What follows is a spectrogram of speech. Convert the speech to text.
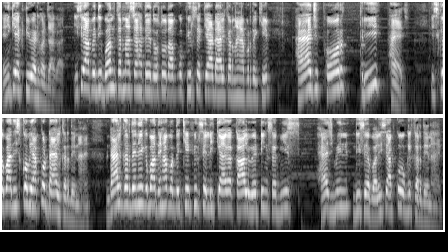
यानी कि एक्टिवेट हो जाएगा। इसे आप यदि बंद करना चाहते हैं दोस्तों तो आपको फिर से क्या डायल करना है यहाँ पर देखिए। हैज़ फोर थ्री हैज़ इसके बाद इसको भी आपको डायल कर देना है। डायल कर देने के बाद यहाँ पर देखिए, फिर से लिख के आएगा call waiting service has been disable इसे आपको ओके कर देना है।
